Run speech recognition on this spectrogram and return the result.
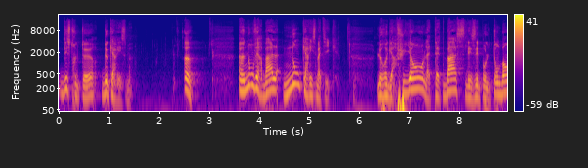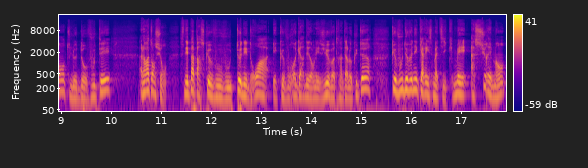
destructeurs de charisme. 1. Un non-verbal non charismatique. Le regard fuyant, la tête basse, les épaules tombantes, le dos voûté, alors attention, ce n'est pas parce que vous vous tenez droit et que vous regardez dans les yeux votre interlocuteur que vous devenez charismatique, mais assurément,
